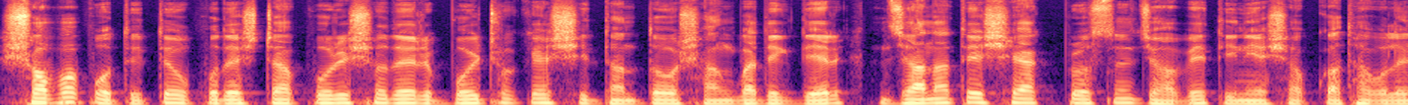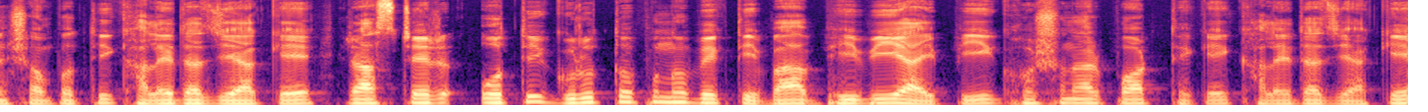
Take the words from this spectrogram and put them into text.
সভাপতিত্বে উপদেষ্টা পরিষদের বৈঠকের সিদ্ধান্ত সাংবাদিকদের জানাতে সে এক প্রশ্নের জবাবে তিনি এসব কথা বলেন। সম্প্রতি খালেদা জিয়াকে রাষ্ট্রের অতি গুরুত্বপূর্ণ ব্যক্তি বা ভিভিআইপি ঘোষণার পর থেকে খালেদা জিয়াকে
